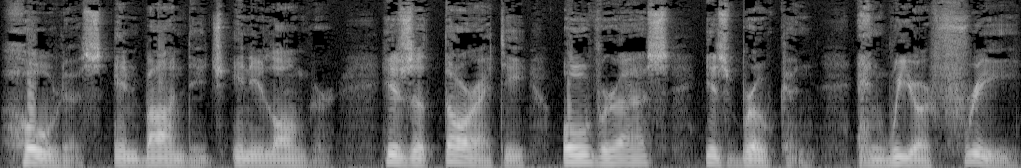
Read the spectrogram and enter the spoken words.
hold us in bondage any longer. His authority over us is broken, and we are free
